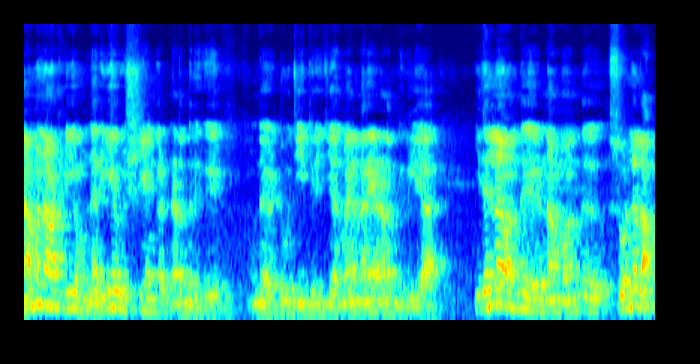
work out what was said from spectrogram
நம்ம நாட்டிலையும் நிறைய விஷயங்கள் நடந்திருக்கு. இந்த டூ ஜி த்ரீ ஜி அது மாதிரிலாம் நிறையா நடந்திருக்கு இல்லையா? இதெல்லாம் வந்து நம்ம வந்து சொல்லலாம்.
